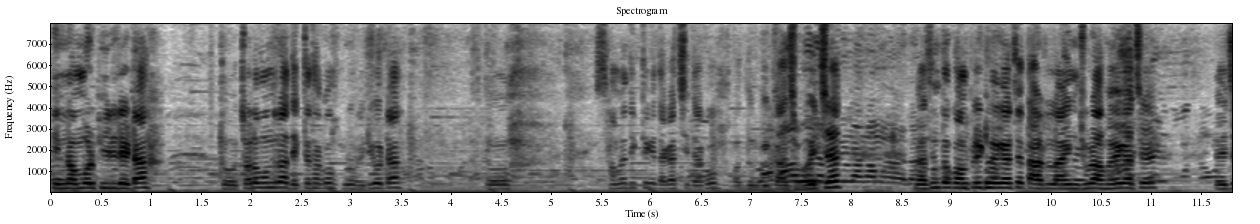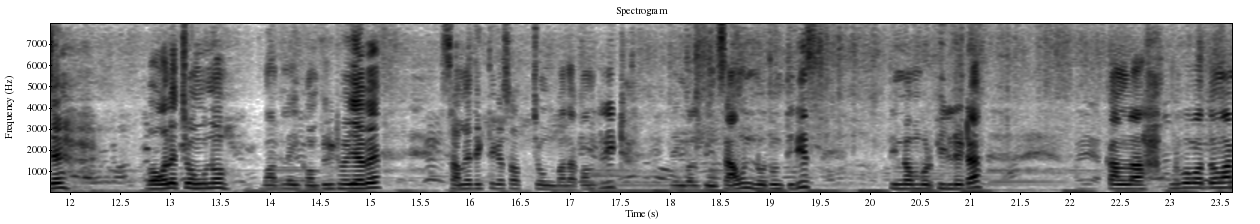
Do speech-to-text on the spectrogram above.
তিন নম্বর ফিল্ড এটা। তো চলো বন্ধুরা, দেখতে থাকো পুরো ভিডিওটা। তো সামনের দিক থেকে দেখাচ্ছি, দেখো কতদূর কি কাজ হয়েছে। মেশিন তো কমপ্লিট হয়ে গেছে, তার লাইন জুড়া হয়ে গেছে। এই যে বগলের চোঙগুলো বাঁধলেই কমপ্লিট হয়ে যাবে। সামনের দিক থেকে সব চোঙ বাঁধা কমপ্লিট বেঙ্গল কিং সাউন্ড নতুন তিরিশ, তিন নম্বর ফিল্ড এটা। Kanla Purba Bardhaman,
